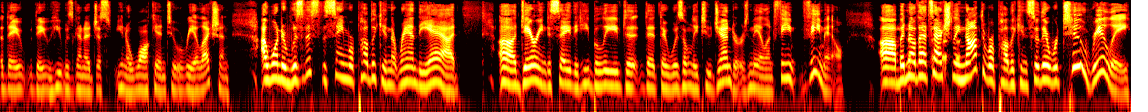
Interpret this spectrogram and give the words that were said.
they they he was going to just you know walk into a reelection. I wondered was this the same Republican that ran the ad, uh, daring to say that he believed that, that there was only two genders, male and fem- female. Uh, but no, that's actually not the Republicans. So there were two, really,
